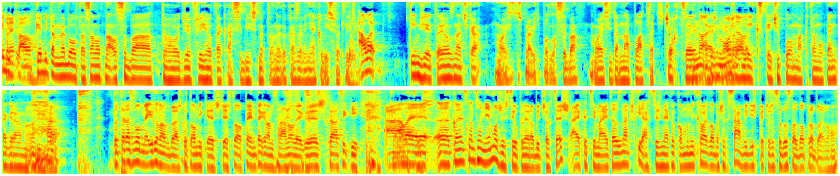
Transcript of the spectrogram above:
Keby, prepal. keby tam nebol tá samotná osoba toho Jeffreyho, tak asi by sme to nedokázali nejako vysvetliť. Ale tým, že je to jeho značka, môže si to spraviť podľa seba, môže si tam naplácať čo chce, No, akože môže, ale- s kečupom a k tomu pentagram, čiže To teraz bol McDonald's, bráško, Tommy Cash, tiež to pentagram z hranolek, vieš, klasiky. Ale uh, konec koncov nemôžeš si úplne robiť, čo chceš, aj keď si majiteľ značky a chceš nejako komunikovať, lebo však sám vidíš, Peťo, že sa dostal do problémov.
